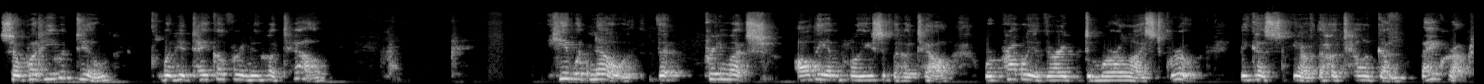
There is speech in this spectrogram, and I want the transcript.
So, what he would do when he'd take over a new hotel, he would know that pretty much all the employees of the hotel were probably a very demoralized group because you know if the hotel had gone bankrupt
